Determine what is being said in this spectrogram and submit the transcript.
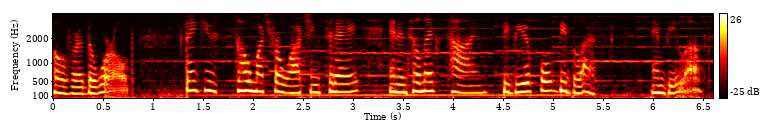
over the world. Thank you so much for watching today, and until next time, be beautiful, be blessed, and be loved.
